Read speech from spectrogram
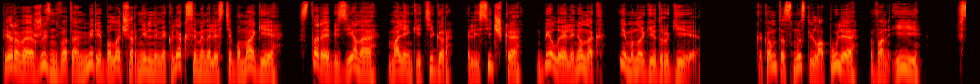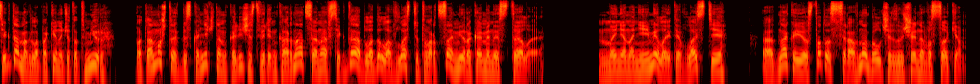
Первая жизнь в этом мире была чернильными кляксами на листе бумаги, старая обезьяна, маленький тигр, лисичка, белый оленёнок и многие другие. В каком-то смысле Лапуля, Ван И, всегда могла покинуть этот мир, потому что в бесконечном количестве реинкарнаций она всегда обладала властью Творца мира Каменной Стелы. Ныне она не имела этой власти, однако её статус всё равно был чрезвычайно высоким.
